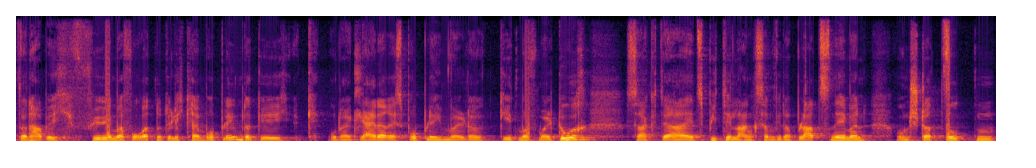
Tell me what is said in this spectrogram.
dann habe ich für den vor Ort natürlich kein Problem, da gehe ich, oder ein kleineres Problem, weil da geht man mal durch, sagt, ja, jetzt bitte langsam wieder Platz nehmen. Und statt Minuten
